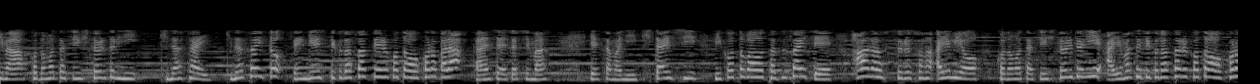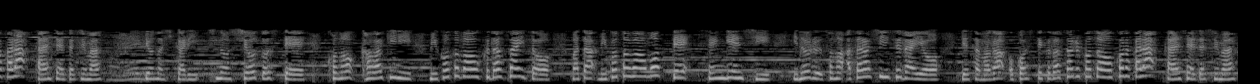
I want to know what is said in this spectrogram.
今子供たち一人一人に来なさい来なさいと宣言してくださっていることを心から感謝いたします。イエス様に期待し御言葉を携えてハーラフするその歩みを子供たち一人一人に歩ませてくださることを心から感謝いたします。世の光地の塩としてこの渇きに御言葉をくださいとまた御言葉を持って宣言し祈るその新しい世代をイエス様が起こしてくださることを心から感謝いたします。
